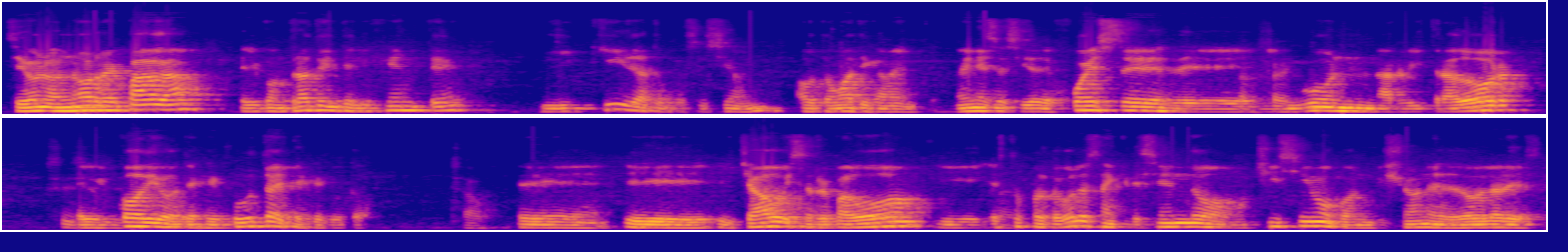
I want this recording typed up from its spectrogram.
Si uno no repaga, el contrato inteligente liquida tu posición automáticamente. No hay necesidad de jueces, de ningún arbitrador. el código te ejecuta y te ejecutó. Eh, y, chao, y se repagó. Y estos protocolos están creciendo muchísimo con billones de dólares,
